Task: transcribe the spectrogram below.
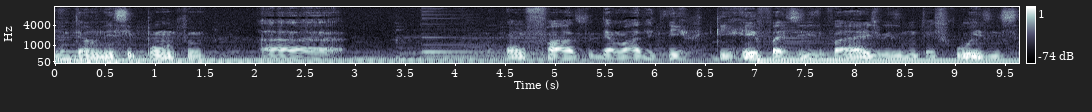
Então, nesse ponto, com o fato de a Madre ter que refazer várias vezes muitas coisas,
